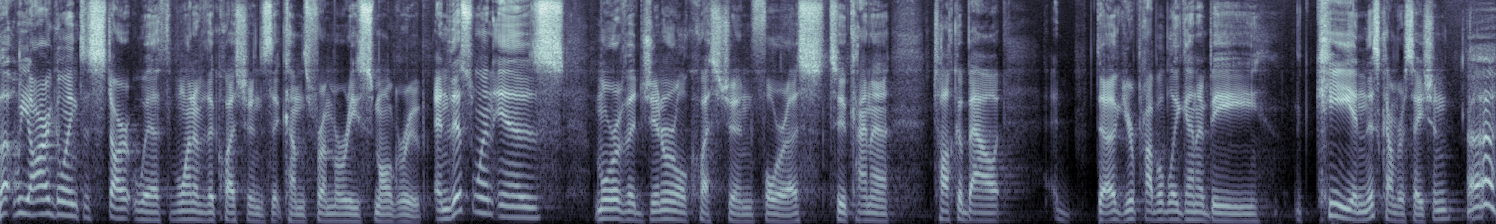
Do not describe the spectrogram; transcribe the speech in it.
But we are going to start with one of the questions that comes from Marie's small group. And this one is more of a general question for us to kind of talk about. Doug, you're probably going to be key in this conversation uh.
